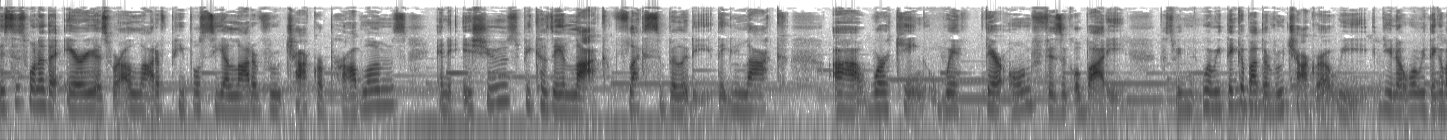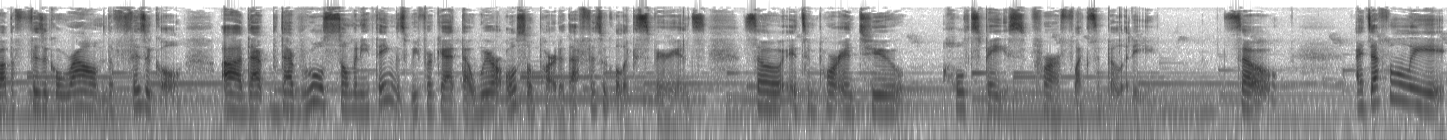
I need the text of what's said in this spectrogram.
this is one of the areas where a lot of people see a lot of root chakra problems and issues because they lack flexibility. They lack uh, working with their own physical body. Because we, when we think about the root chakra, we, you know, when we think about the physical realm, the physical, uh, that that rules so many things. We forget that we're also part of that physical experience. So it's important to hold space for our flexibility. So I definitely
